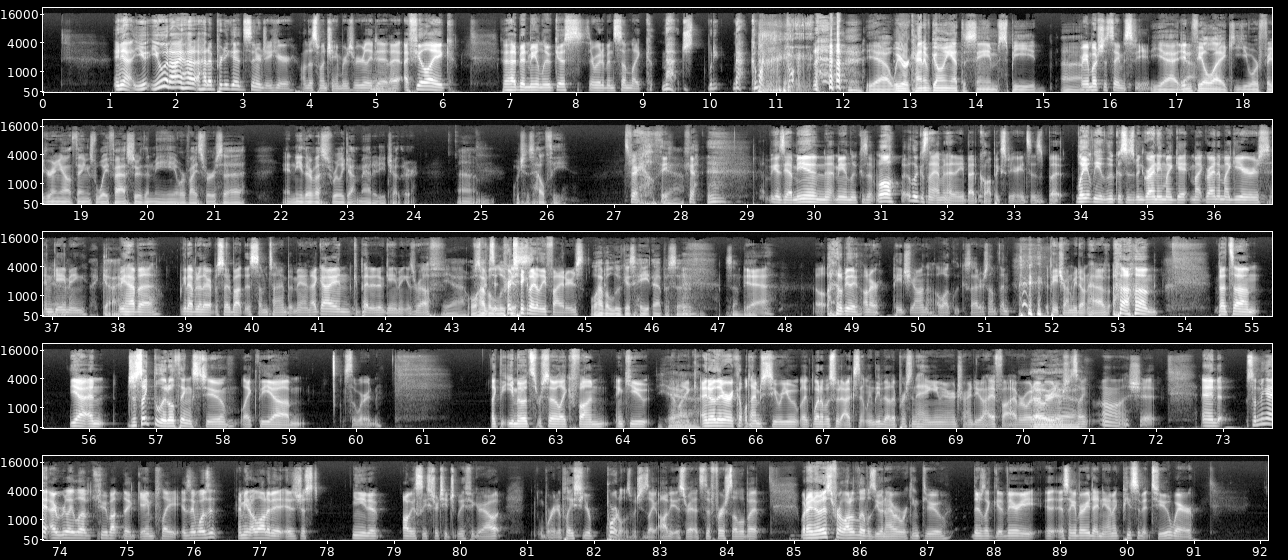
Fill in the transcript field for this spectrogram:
and yeah, you you and I had had a pretty good synergy here on this one, Chambers. We really did. I, I feel like if it had been me and Lucas, there would have been some like Matt, just what do you Matt? Come on, come on. yeah, we were kind of going at the same speed. Um, Very much the same speed. Yeah, it didn't Yeah. feel like you were figuring out things way faster than me, or vice versa, and neither of us really got mad at each other, um, which is healthy. It's very healthy. Yeah. Yeah. Because yeah, me and me and Lucas, well, Lucas and I haven't had any bad co-op experiences, but lately Lucas has been grinding my ga- my grinding my gears in Yeah. gaming. That guy. We have a we could have another episode about this sometime, but man, that guy in competitive gaming is rough. yeah, we'll have a Lucas. particularly fighters. We'll have a Lucas hate episode someday. Yeah. Well, it'll be on our Patreon. I'll log Lucas out or something. the Patreon we don't have. um, but um, yeah, and just like the little things too, like the um, what's the word? Like the emotes were so like fun and cute, Yeah. and like I know there were a couple times too where you like one of us would accidentally leave the other person hanging or trying to do a high five or whatever, Oh and it was just like oh shit. And something I, I really love too about the gameplay is it wasn't. I mean, a lot of it is just you need to obviously strategically figure out. where to place your portals, which is like obvious, right? That's the first level. But what I noticed for a lot of the levels you and I were working through, there's like a very, it's like a very dynamic piece of it too, where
